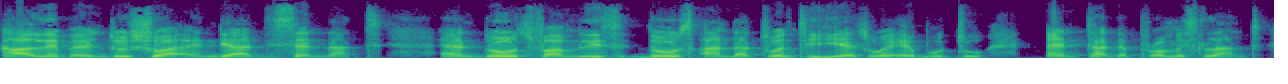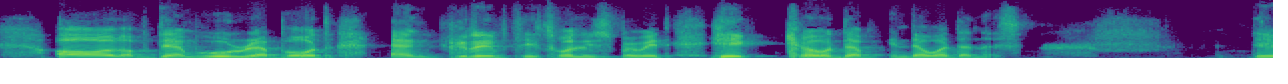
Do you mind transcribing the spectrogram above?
Caleb and Joshua and their descendants, and those families, those under 20 years, were able to enter the promised land. All of them who rebelled and grieved his Holy Spirit, he killed them in the wilderness. They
